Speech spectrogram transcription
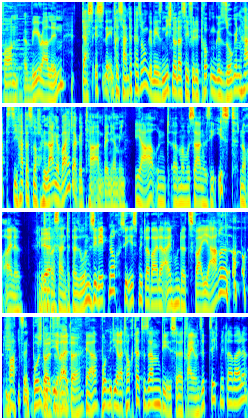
von Vera Lynn. Das ist eine interessante Person gewesen. Nicht nur, dass sie für die Truppen gesungen hat, sie hat das noch lange weitergetan, Benjamin. Ja, und äh, man muss sagen, sie ist noch eine interessante Person. Sie lebt noch, sie ist mittlerweile 102 Jahre. Wahnsinn. Wohnt Stolzes mit ihrer, Alter. Ja, wohnt mit ihrer Tochter zusammen, die ist äh, 73 mittlerweile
